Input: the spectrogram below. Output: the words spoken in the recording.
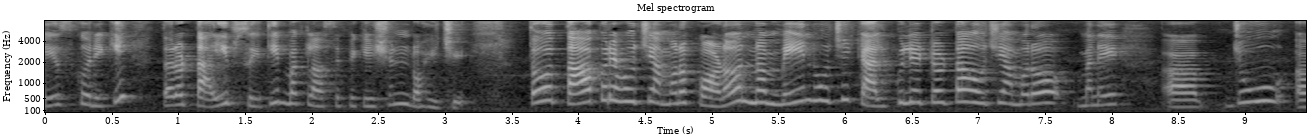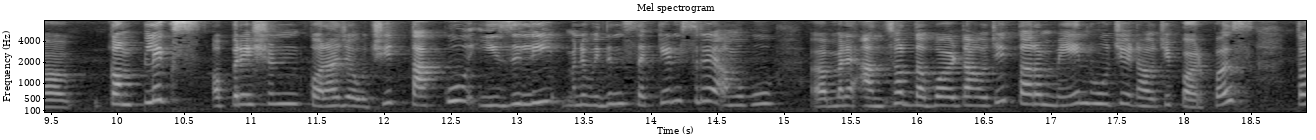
बेस करके तार क्लास क्लासीफिकेसन रही तो तापर हूँ कौन ना मेन हूँ क्याकुलेटरटा हूँ आमर मानने जो कम्प्लेक्स अपरेसन करा जाउची विदिन सेकेंड्स रे हमकु आंसर दबो एटा होची तर मेन हूँ एटा होची पर्पस तो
